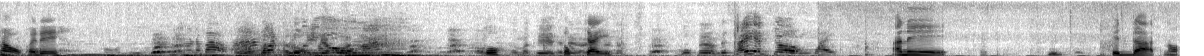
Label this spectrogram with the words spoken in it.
เห่าไปเดบอลเอา ลงอีกเดี๋ยวก่อนโอ้เอามาเทใส่ตกใจ บุกจะใช้อันจองใหม่อันนี้ เป็นดาดเนาะ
